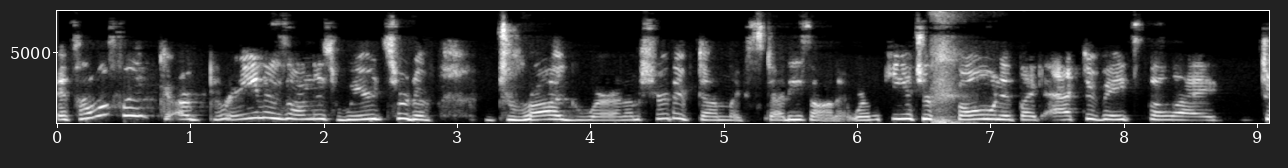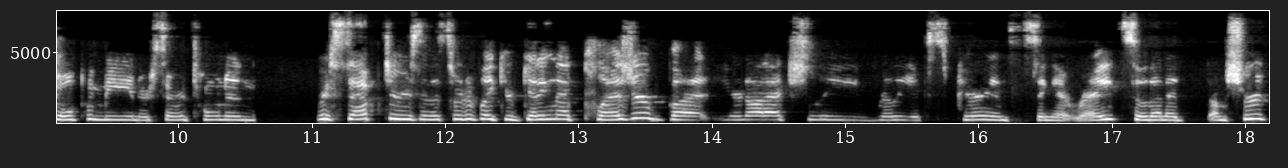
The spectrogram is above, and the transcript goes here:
it's almost like our brain is on this weird sort of drug where and i'm sure they've done like studies on it We're looking at your phone it like activates the like dopamine or serotonin receptors and it's sort of like you're getting that pleasure but you're not actually really experiencing it right? So then it i'm sure it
